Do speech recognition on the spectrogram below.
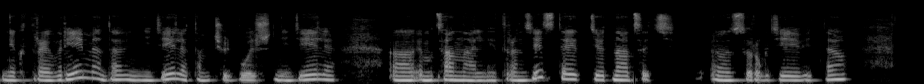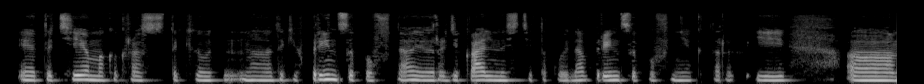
некоторое время, да, неделя, там чуть больше недели, э, эмоциональный транзит стоит 1949, да, это тема как раз таки, э, таких принципов, да, и радикальности такой, да, принципов некоторых. И а,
